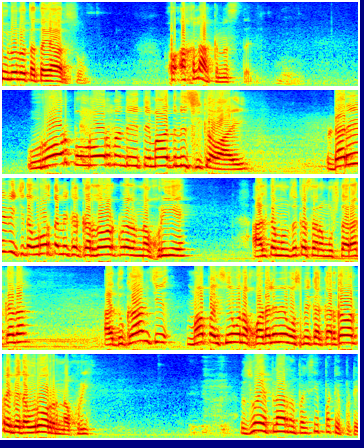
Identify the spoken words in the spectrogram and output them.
نیولو ته تیار سو خو اخلاق نسته ورور په ورور باندې اعتماد نسی کوای ډریږي چې د ورور ته مې که قرضه ورکړل نه خوري هلته مو ځکه سره مشترکه ده ا دکان چې ما پیسې ونه خوړلې وې اوس مې که قرضه ورکړې به د ورور نه خوري زوی پلار نه پیسې پټې پټې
